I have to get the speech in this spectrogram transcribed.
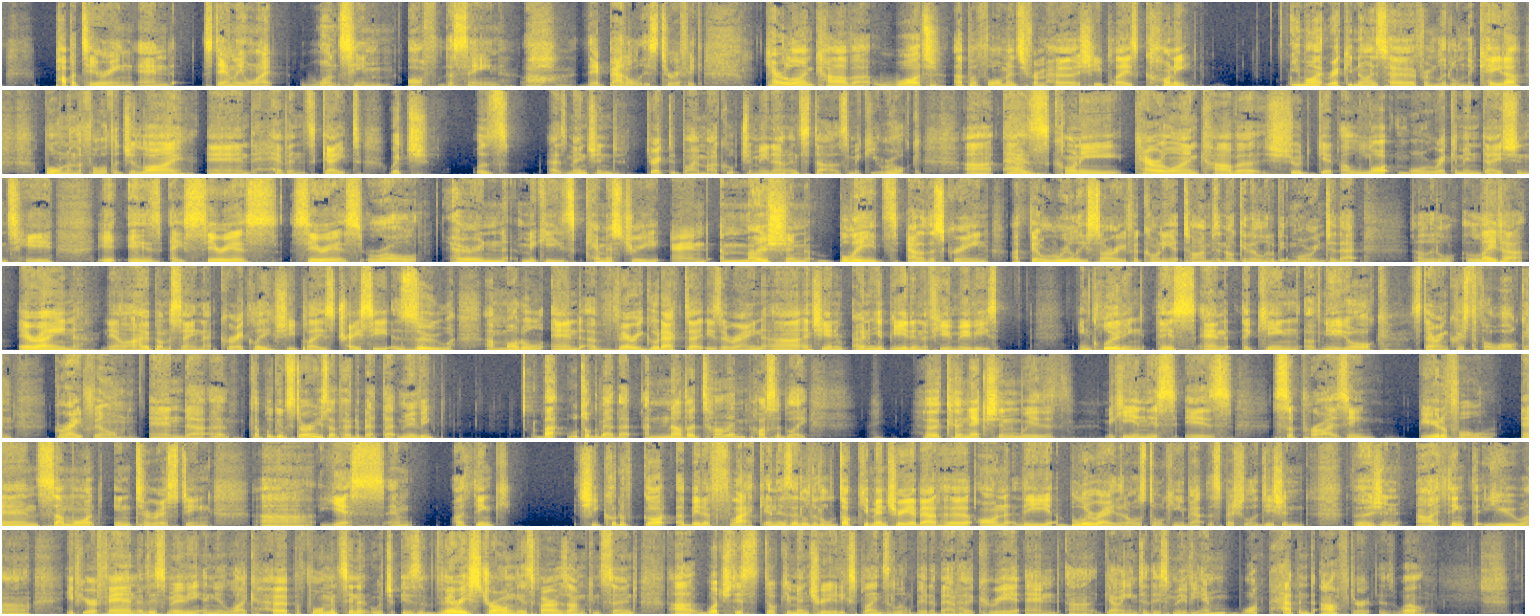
puppeteering, and Stanley White wants him off the scene. Oh, their battle is terrific. Caroline Kava, what a performance from her. She plays Connie. You might recognize her from Little Nikita, Born on the 4th of July, and Heaven's Gate, which was, as mentioned, directed by Michael Cimino and stars Mickey Rourke. Uh, as Connie, Caroline Kava should get a lot more recommendations here. It is a serious, serious role. Her and Mickey's chemistry and emotion bleeds out of the screen. I feel really sorry for Connie at times, and I'll get a little bit more into that a little later. Ariane. Now, I hope I'm saying that correctly. She plays Tracy Tzu, a model and a very good actor, is Ariane. Uh, and she only appeared in a few movies, including this and The King of New York, starring Christopher Walken. Great film, and uh, a couple of good stories I've heard about that movie. But we'll talk about that another time, possibly. Her connection with Mickey in this is surprising, beautiful, and somewhat interesting. Uh, yes, and I think she could have got a bit of flack. And there's a little documentary about her on the Blu ray that I was talking about, the special edition version. I think that you, uh, if you're a fan of this movie and you like her performance in it, which is very strong as far as I'm concerned, uh, watch this documentary. It explains a little bit about her career and uh, going into this movie and what happened after it as well.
